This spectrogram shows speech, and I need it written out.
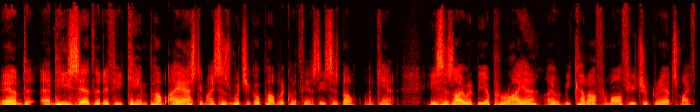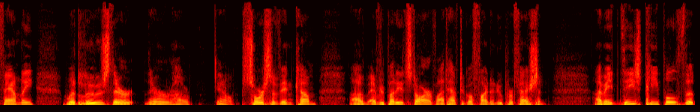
And and he said that if he came public, I asked him. I says, "Would you go public with this?" He says, "No, I can't." He says, "I would be a pariah. I would be cut off from all future grants. My family would lose their their uh, you know source of income. Uh, everybody would starve. I'd have to go find a new profession." I mean, these people that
